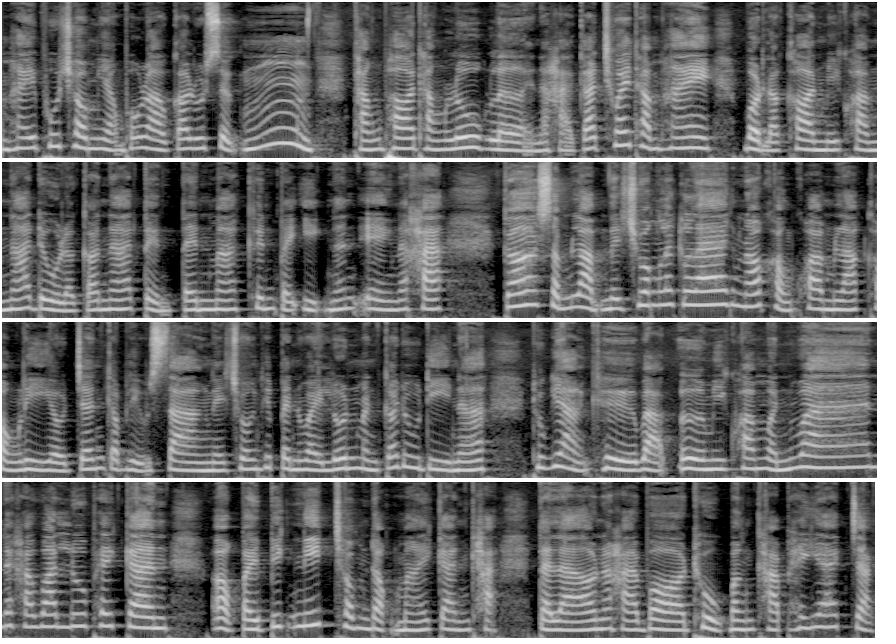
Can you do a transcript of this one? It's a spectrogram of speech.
ำให้ผู้ชมอย่างพวกเราก็รู้สึกอืมทั้งพ่อทั้งลูกเลยนะคะ ก็ช่วยทำให้บทละครมีความน่าดูแล้วก็น่าตื่นเต้นมากขึ้นไปอีกนั่นเองนะคะ ก็สำหรับในช่วงแรกๆเนาะของความรักของหลี่โยเจิ้นกับหลิวซางในช่วงที่เป็นวัยรุ่นมันก็ดูดีนะ ทุกอย่างคือแบบเออมีความหวานหวานนะคะวาดรูปให้กันออกไปปิกนิกชมดอกไม้กันค่ะ แต่แล้วนะคะบอถูกบังคับให้แยกจาก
